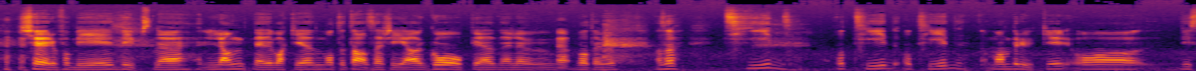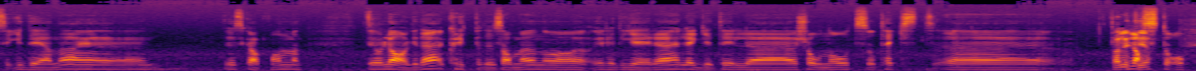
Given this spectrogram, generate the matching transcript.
kjøre forbi dypsnø, langt ned i bakken, måtte ta av seg skia, gå opp igjen, eller Ja. whatever. Altså, tid og tid og tid man bruker, og disse ideene eh, Det skaper man, men det å lage det, klippe det sammen og redigere, legge til eh, shownotes og tekst eh, tid. Laste opp.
